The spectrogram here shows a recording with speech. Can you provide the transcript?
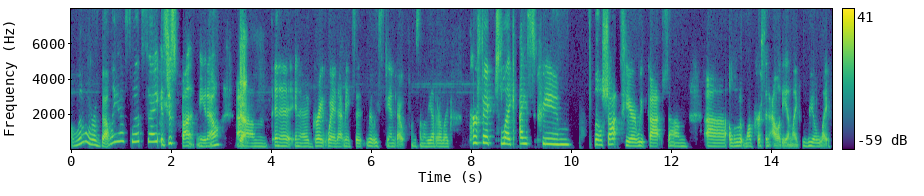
a little rebellious. Let's say it's just fun, you know, yeah. um, in a in a great way that makes it really stand out from some of the other like perfect like ice cream little shots here. We've got some uh, a little bit more personality and like real life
